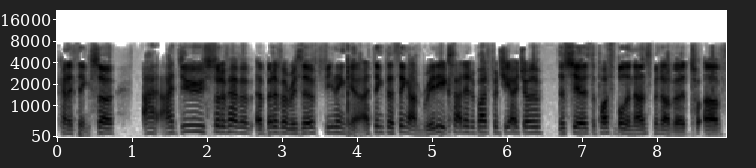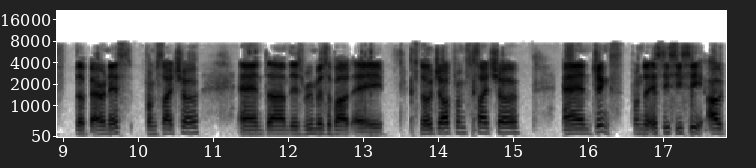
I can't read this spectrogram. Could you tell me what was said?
kind of thing. So I, I do sort of have a, a bit of a reserved feeling here. I think the thing I'm really excited about for GI Joe this year is the possible announcement of a of the Baroness from Sideshow, and um, there's rumors about a Snow Job from Sideshow and Jinx from the SDCC. I would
